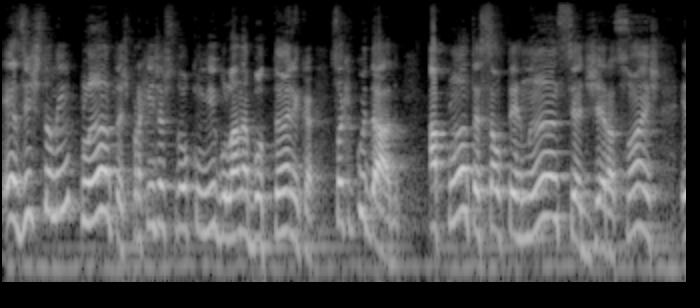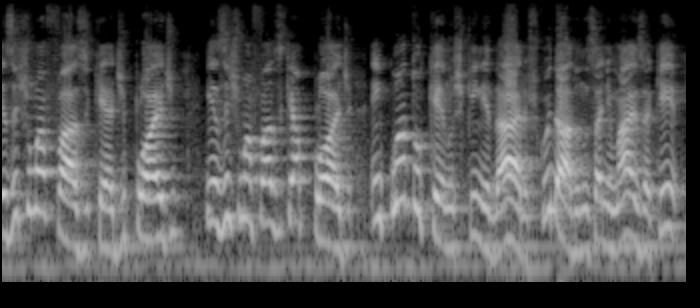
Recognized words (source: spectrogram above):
Existe também plantas, para quem já estudou comigo lá na botânica, só que cuidado, a planta, essa alternância de gerações, existe uma fase que é diploide e existe uma fase que é haploide. Enquanto que nos quinidários, cuidado, nos animais aqui,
